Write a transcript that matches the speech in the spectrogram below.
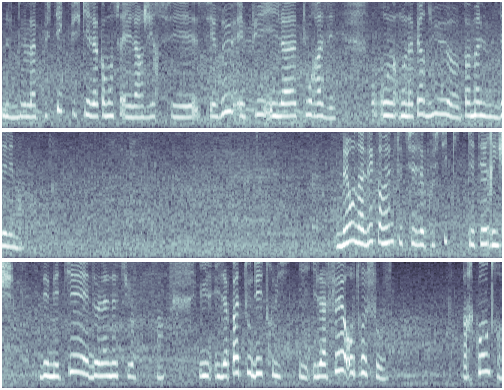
de, l'acoustique puisqu'il a commencé à élargir ses, rues et puis il a tout rasé. On, a perdu euh, pas mal d'éléments. Mais on avait quand même toutes ces acoustiques qui étaient riches des métiers et de la nature. Hein. Il n'a pas tout détruit, il, a fait autre chose. Par contre,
